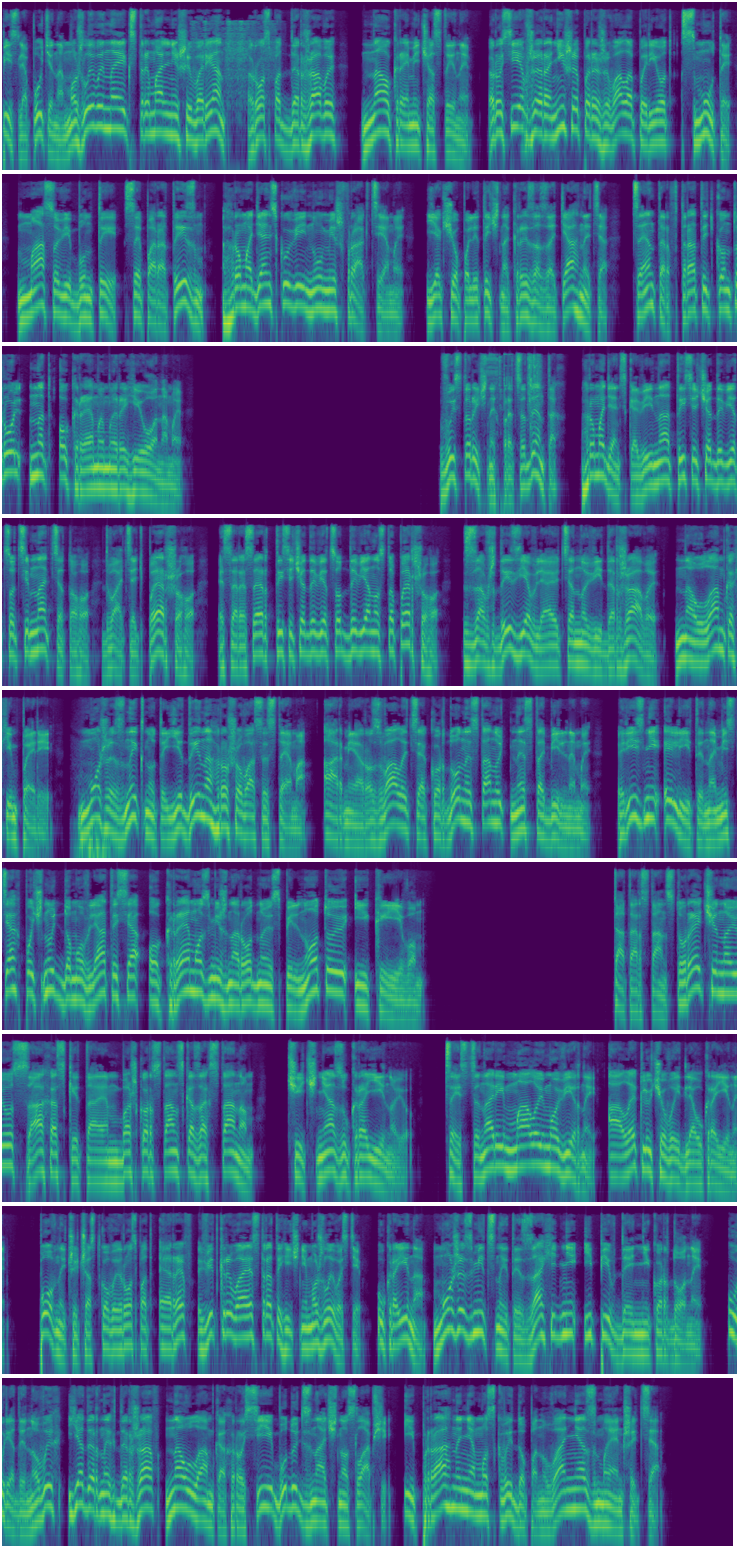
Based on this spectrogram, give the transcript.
Після Путіна можливий найекстремальніший варіант розпад держави на окремі частини. Росія вже раніше переживала період смути, масові бунти, сепаратизм, громадянську війну між фракціями. Якщо політична криза затягнеться, центр втратить контроль над окремими регіонами. В історичних прецедентах громадянська війна 1917-го, 21-го, СРСР 1991-го завжди з'являються нові держави на уламках імперії. Може зникнути єдина грошова система, армія розвалиться, кордони стануть нестабільними. Різні еліти на місцях почнуть домовлятися окремо з міжнародною спільнотою і Києвом. Татарстан з Туреччиною, Саха з Китаєм, Башкорстан з Казахстаном, Чечня з Україною. Цей сценарій малоймовірний, але ключовий для України. Повний чи частковий розпад РФ відкриває стратегічні можливості. Україна може зміцнити західні і південні кордони. Уряди нових ядерних держав на уламках Росії будуть значно слабші, і прагнення Москви до панування зменшиться.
